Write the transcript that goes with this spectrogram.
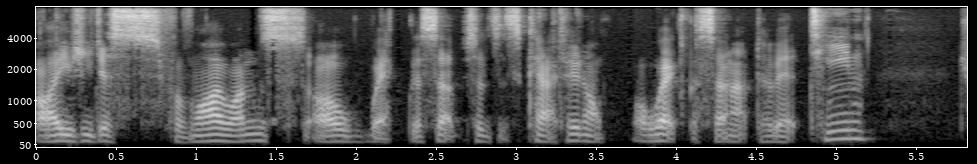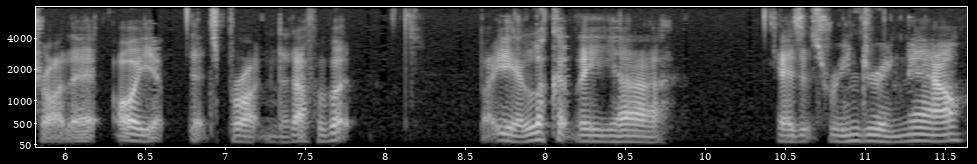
I usually just, for my ones, I'll whack this up since it's cartoon. I'll, I'll whack the sun up to about 10. Try that. Oh, yep, that's brightened it up a bit. But yeah, look at the, uh, as it's rendering now,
